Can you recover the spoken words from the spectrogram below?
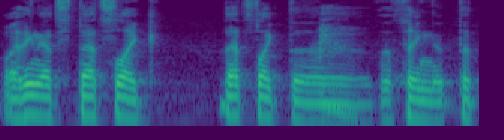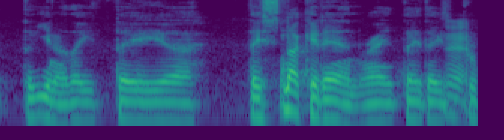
Well, I think that's that's like that's like the the thing that that, that you know they they uh, they snuck it in, right? They they Yeah. pre-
